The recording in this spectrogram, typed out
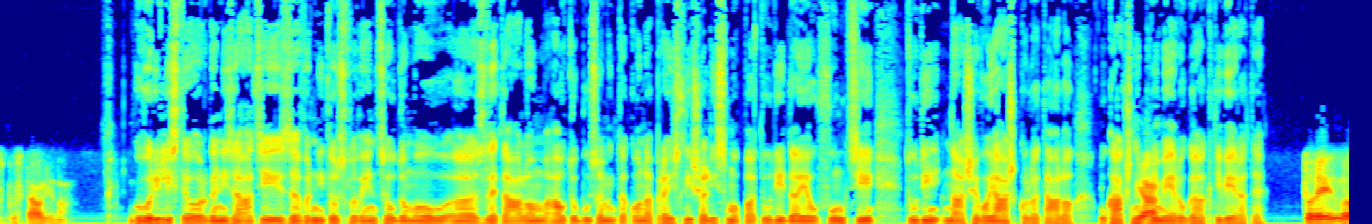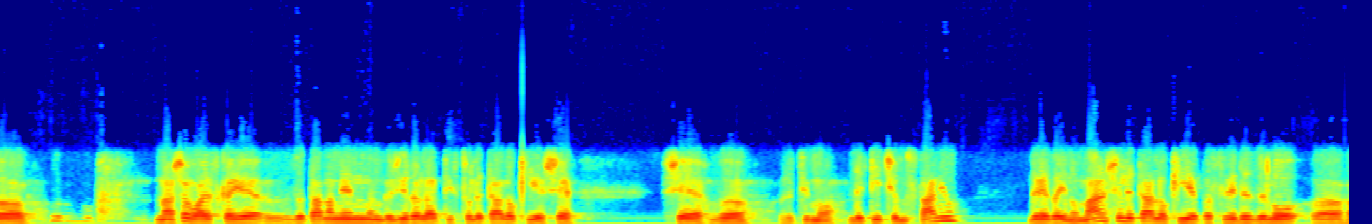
vzpostavljeno. Govorili ste o organizaciji za vrnitev slovencev domov z letalom, avtobusom in tako naprej. Slišali smo pa tudi, da je v funkciji tudi naše vojaško letalo. V kakšnem ja. primeru ga aktivirate? Torej, uh, naša vojska je za ta namen angažirala tisto letalo, ki je še, še v recimo letečem stanju. Gre za eno manjše letalo, ki je pa seveda zelo uh,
